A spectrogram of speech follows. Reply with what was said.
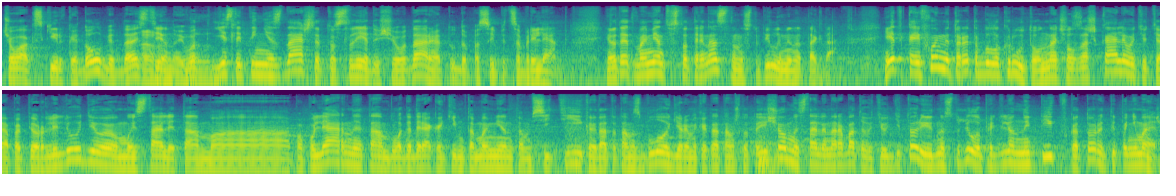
чувак с киркой долбит, да, стену, ага, и вот да. если ты не сдашься, то след следующий удар, и оттуда посыпется бриллиант. И вот этот момент в 113 наступил именно тогда. И этот кайфометр, это было круто. Он начал зашкаливать, у тебя поперли люди, мы стали там э, популярны, там, благодаря каким-то моментам в сети, когда-то там с блогерами, когда там что-то еще, мы стали нарабатывать аудиторию, и наступил определенный пик, в который ты понимаешь,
